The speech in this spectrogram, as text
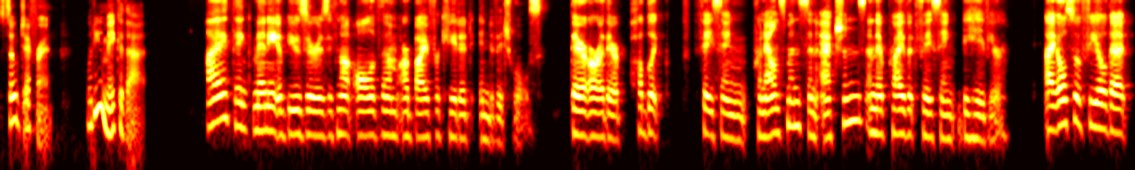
so different. What do you make of that? I think many abusers, if not all of them, are bifurcated individuals. There are their public facing pronouncements and actions and their private facing behavior. I also feel that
